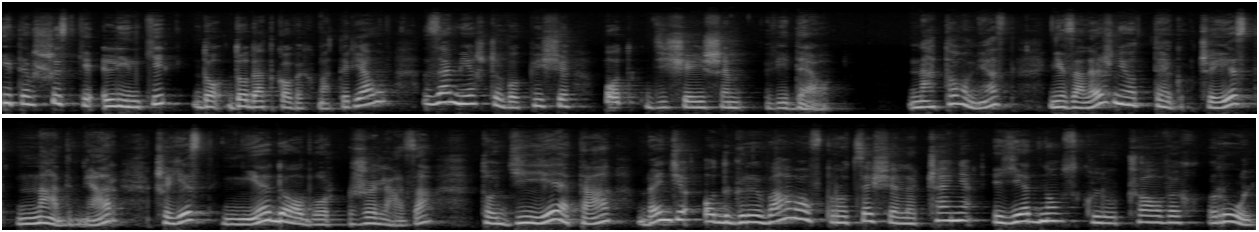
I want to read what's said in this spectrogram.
i te wszystkie linki do dodatkowych materiałów zamieszczę w opisie pod dzisiejszym wideo. Natomiast niezależnie od tego, czy jest nadmiar, czy jest niedobór żelaza, to dieta będzie odgrywała w procesie leczenia jedną z kluczowych ról.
